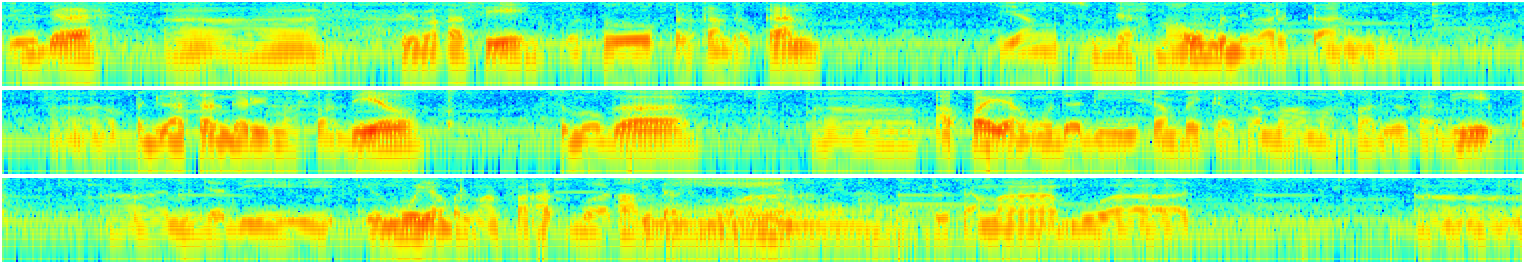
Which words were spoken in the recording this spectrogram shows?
Ya udah eh, terima kasih untuk rekan-rekan yang sudah mau mendengarkan eh, penjelasan dari Mas Fadil. Semoga eh, apa yang udah disampaikan sama Mas Fadil tadi eh, menjadi ilmu yang bermanfaat buat kita semua. amin terutama buat eh,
